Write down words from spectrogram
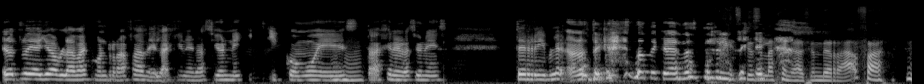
El otro día yo hablaba con Rafa de la generación X y cómo esta generación es terrible. No, no te creas, no te creas, no es terrible. Es que es la generación de Rafa. no,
